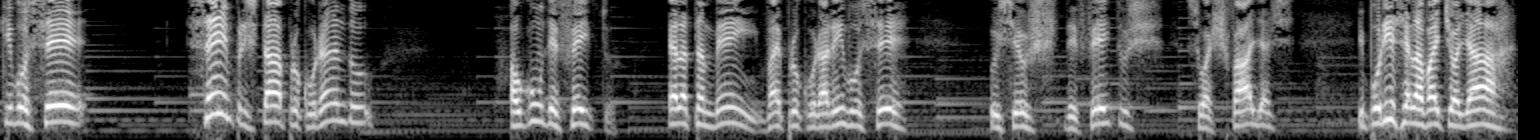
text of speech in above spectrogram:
que você sempre está procurando algum defeito, ela também vai procurar em você os seus defeitos, suas falhas, e por isso ela vai te olhar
